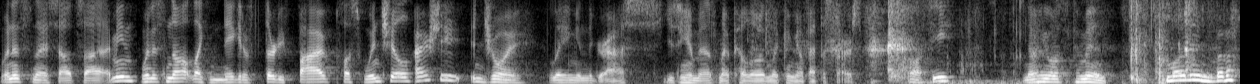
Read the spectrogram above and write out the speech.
when it's nice outside, I mean, when it's not like negative 35 plus wind chill, I actually enjoy laying in the grass, using him as my pillow and looking up at the stars. Oh, see? Now he wants to come in. Come on in, Bubba.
